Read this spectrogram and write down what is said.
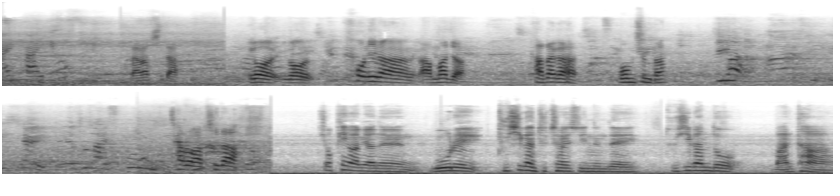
알까요? 나갑시다. 이거, 이거, 손이랑 안 맞아. 가다가 멈춘다. 차로 갑시다. 쇼핑하면은 몰에 2시간 주차할 수 있는데 2시간도 많다.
